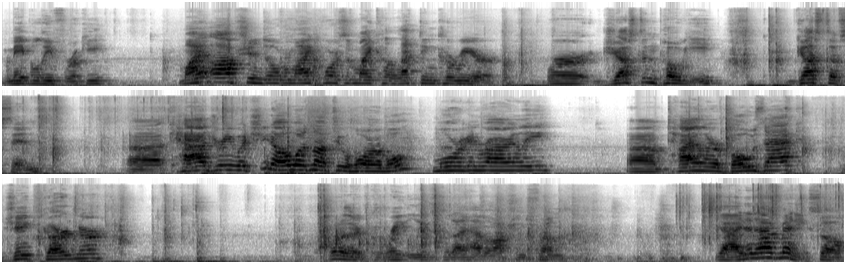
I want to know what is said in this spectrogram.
Maple Leaf rookie? My options over my course of my collecting career were Justin Pogge, Gustavsson, uh, Kadri, which, you know, was not too horrible, Morgan Rielly, um, Tyler Bozak, Jake Gardiner. What other great Leafs did I have options from? Yeah, I didn't have many, so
